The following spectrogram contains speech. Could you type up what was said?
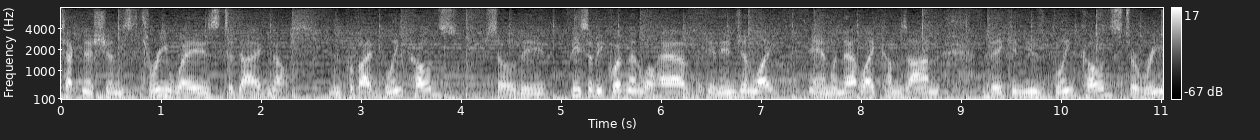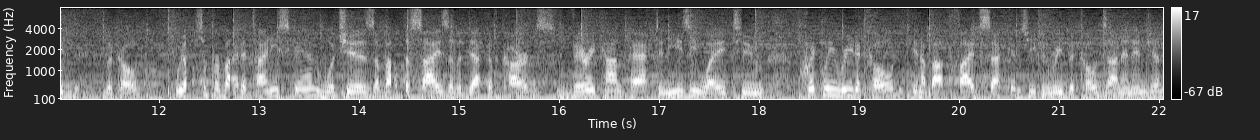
technicians three ways to diagnose. We provide blink codes, so the piece of equipment will have an engine light, and when that light comes on, they can use blink codes to read the code. We also provide a tiny scan, which is about the size of a deck of cards. Very compact and easy way to quickly read a code. In about five seconds, you can read the codes on an engine.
